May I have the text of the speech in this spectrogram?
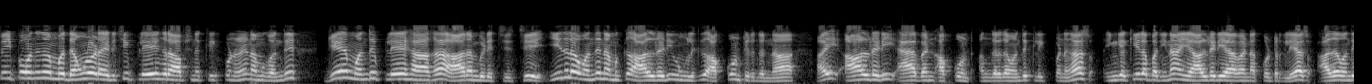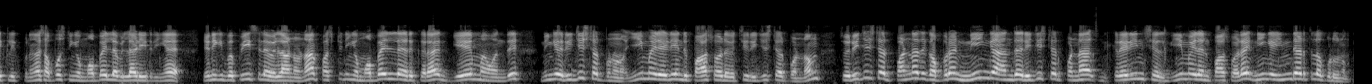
ஸோ இப்போ வந்து நம்ம டவுன்லோட் ஆகிடுச்சு பிளேங்கிற ஆப்ஷனை கிளிக் பண்ணோடனே நமக்கு வந்து கேம் வந்து ப்ளே ஆக ஆரம்பிச்சிச்சு. இதில் வந்து நமக்கு ஆல்ரெடி உங்களுக்கு அக்கௌண்ட் இருந்ததுன்னா I already have an account அங்கிறத வந்து கிளிக் பண்ணுங்க. So, இங்க கீழே பார்த்தீங்கன்னா ஆல்ரெடி அவன் அக்கௌண்ட் இருக்கு இல்லையா அதை வந்து கிளிக் பண்ணுங்க. சப்போஸ் நீங்க மொபைலில் விளையாடிடுறீங்க எனக்கு இப்போ பிசியில் விளையாடணும்னா ஃபர்ஸ்ட் நீங்க மொபைலில் இருக்கிற கேமை வந்து நீங்க ரிஜிஸ்டர் பண்ணணும். இமெயில் ஐடி அண்ட் பாஸ்வேர்டை வச்சு ரிஜிஸ்டர் பண்ணணும். ஸோ ரிஜிஸ்டர் பண்ணதுக்கப்புறம் நீங்க அந்த ரிஜிஸ்டர் பண்ண கிரெடென்ஷியல் இமெயில் அண்ட் பாஸ்வேர்டை நீங்க இந்த இடத்துல கொடுக்கணும்.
